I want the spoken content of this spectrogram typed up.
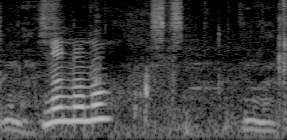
tengo más, No, no, no. tengo más.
